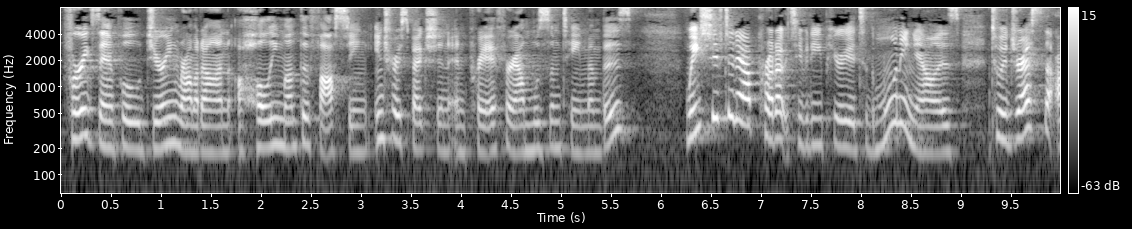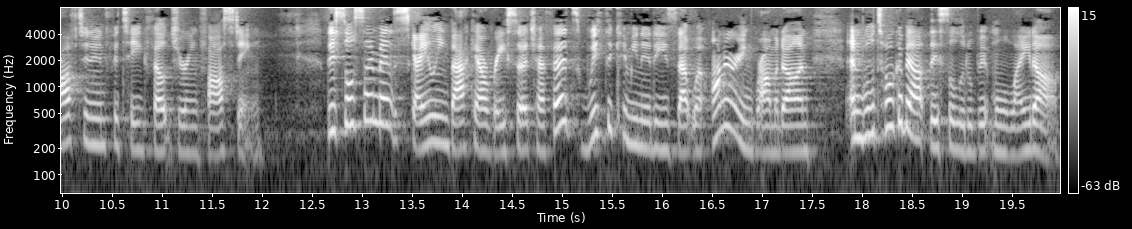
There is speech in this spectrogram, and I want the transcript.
For example, during Ramadan, a holy month of fasting, introspection, and prayer for our Muslim team members, we shifted our productivity period to the morning hours to address the afternoon fatigue felt during fasting. This also meant scaling back our research efforts with the communities that were honouring Ramadan, and we'll talk about this a little bit more later.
